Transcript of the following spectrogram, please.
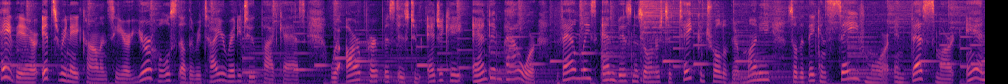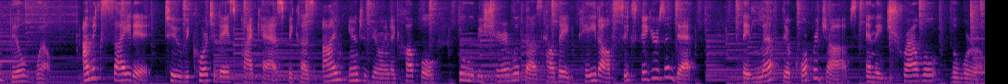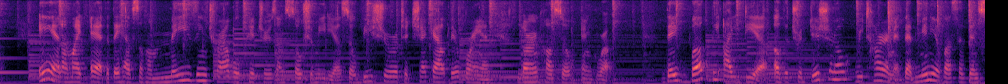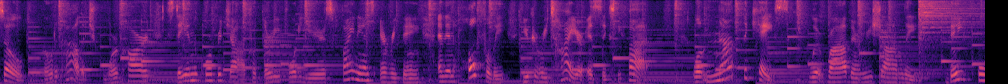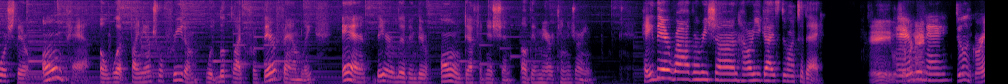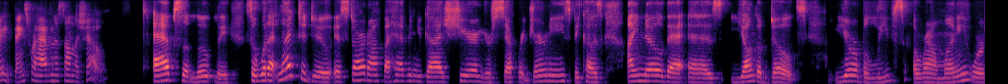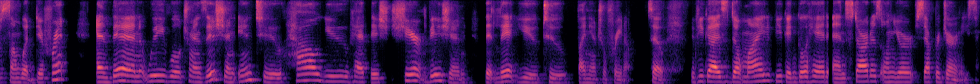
Hey there, it's Renee Collins here, your host of the Retire Ready To podcast, where our purpose is to educate and empower families and business owners to take control of their money so that they can save more, invest smart, and build wealth. I'm excited to record today's podcast because I'm interviewing a couple who will be sharing with us how they paid off six figures in debt, they left their corporate jobs, and they travel the world. And I might add that they have some amazing travel pictures on social media. So be sure to check out their brand, Learn, Hustle, and Grow. They buck the idea of the traditional retirement that many of us have been sold. Go to college, work hard, stay in the corporate job for 30, 40 years, finance everything, and then hopefully you can retire at 65. Well, not the case with Rob and Rishon Lee they forged their own path of what financial freedom would look like for their family, and they are living their own definition of the American dream. Hey there, Rob and Rishon. How are you guys doing today? Hey, hey, up, Renee? Renee? Doing great. Thanks for having us on the show. Absolutely. So, what I'd like to do is start off by having you guys share your separate journeys because I know that as young adults, your beliefs around money were somewhat different. And then we will transition into how you had this shared vision that led you to financial freedom. So, if you guys don't mind, if you can go ahead and start us on your separate journeys.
